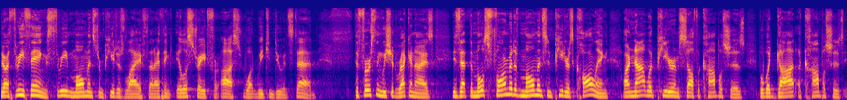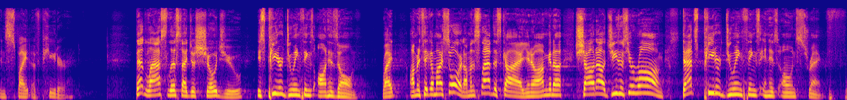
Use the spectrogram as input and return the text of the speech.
There are three things, three moments from Peter's life that I think illustrate for us what we can do instead. The first thing we should recognize is that the most formative moments in Peter's calling are not what Peter himself accomplishes, but what God accomplishes in spite of Peter. That last list I just showed you is Peter doing things on his own, right? I'm going to take out my sword. I'm going to slap this guy. You know, I'm going to shout out, Jesus, you're wrong. That's Peter doing things in his own strength.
